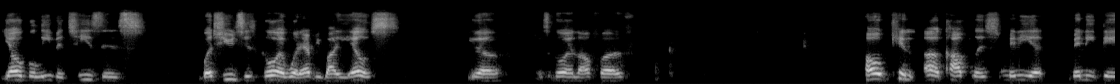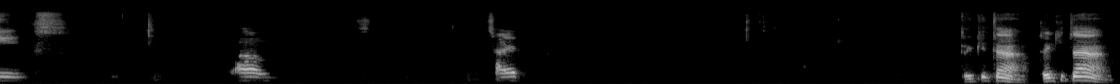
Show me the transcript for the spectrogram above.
yo believe in Jesus, but you just going what everybody else, you know, is going off of. Hope can accomplish many many things. Um, to Take your time. Take your time.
